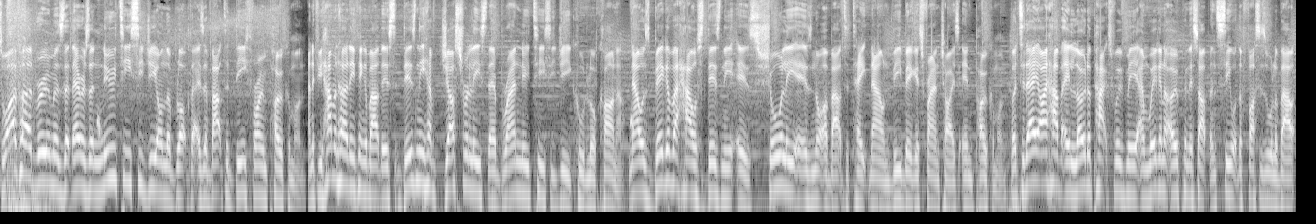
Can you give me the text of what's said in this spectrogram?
So I've heard rumors that there is a new TCG on the block that is about to dethrone Pokemon. And if you haven't heard anything about this, Disney have just released their brand new TCG called Lorcana. Now, as big of a house Disney is, surely it is not about to take down the biggest franchise in Pokemon. But today I have a load of packs with me and we're going to open this up and see what the fuss is all about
